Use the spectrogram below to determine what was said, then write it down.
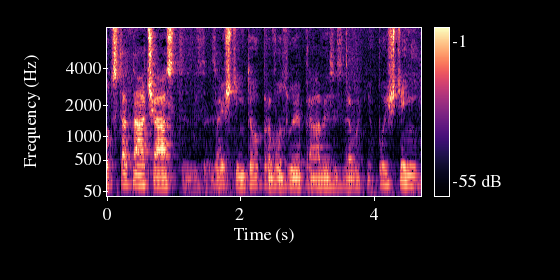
podstatná část zajištění toho provozu je právě ze zdravotního pojištění.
